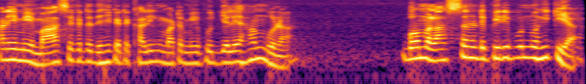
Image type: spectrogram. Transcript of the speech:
අනේ මේ මාසකට දෙකට කලින් මට මේ පුද්ගලය හම්බුණා. බොහොම ලස්සනට පිරිපුන්ව හිටියා.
